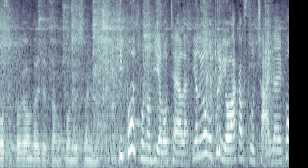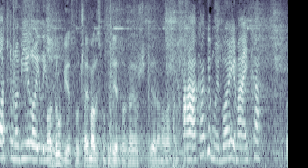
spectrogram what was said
Posle toga onda ide tamo ponove sa njima. I potpuno bijelo tele. Je li ovo prvi ovakav slučaj, da je potpuno bilo ili... Pa drugi je slučaj, imali smo prije toga još jedan ovakav. A kakve mu je boje majka? E,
